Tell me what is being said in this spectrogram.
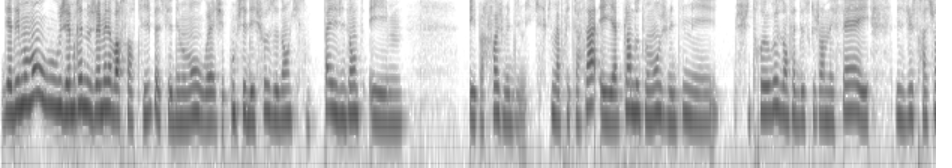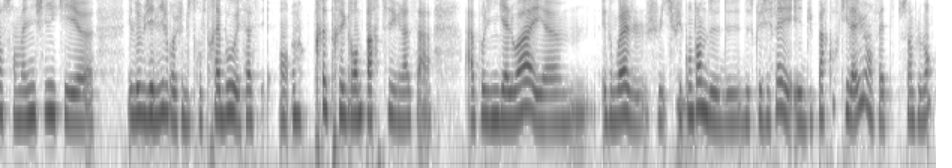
il y a des moments où j'aimerais ne jamais l'avoir sorti parce qu'il y a des moments où voilà, j'ai confié des choses dedans qui sont pas évidentes et, et parfois je me dis mais qu'est-ce qui m'a pris de faire ça? Et il y a plein d'autres moments où je me dis mais je suis trop heureuse en fait de ce que j'en ai fait et les illustrations sont magnifiques et, euh, et l'objet livre je le trouve très beau et ça c'est en très très grande partie grâce à, à Pauline Gallois. Et, euh, et donc voilà, je, suis, contente de, de, ce que j'ai fait et, du parcours qu'il a eu, en fait, tout simplement.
